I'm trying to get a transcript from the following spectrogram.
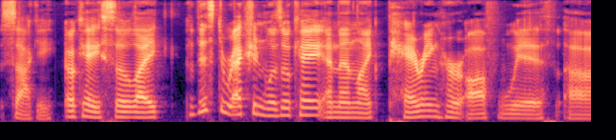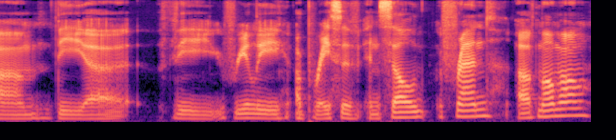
Saki. Okay, so like this direction was okay and then like pairing her off with um the uh the really abrasive incel friend of Momo.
